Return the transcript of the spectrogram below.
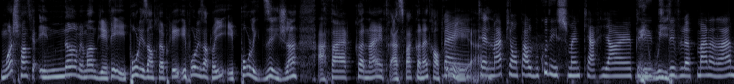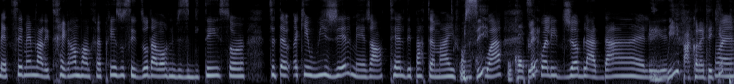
Moi, je pense qu'il y a énormément de bienfaits et pour les entreprises et pour les employés et pour les dirigeants à faire connaître, à se faire connaître entre eux. Ben, et, euh, tellement. Puis on parle beaucoup des chemins de carrière, puis Ben des- oui. du développement, nan, nan, mais tu sais, même dans les très grandes entreprises où c'est dur d'avoir une visibilité sur, tu sais, OK, oui, Gilles, mais genre, tel département, ils font aussi, quoi? au complet? C'est quoi les jobs là-dedans? euh, Les... Ben oui, faire connaître l'équipe. Ouais,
